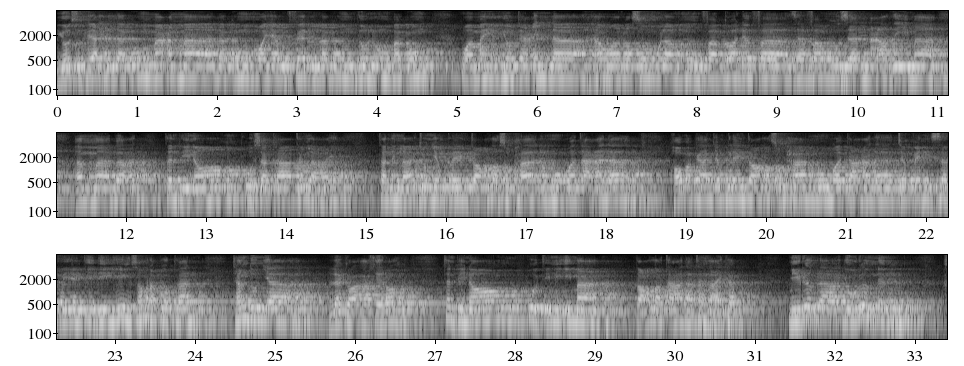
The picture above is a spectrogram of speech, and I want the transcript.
يصلح لكم أعمالكم ويغفر لكم ذنوبكم ومن يطع الله ورسوله فقد فاز فوزا عظيما أما بعد ท่านพี่น้องผู้ศรัทธาทั้งหลาย ท่านทั้งหลายจงยำเกรงต่อ Allah سبحانه และ تعالى เพราะว่าการยำเกรงต่อ Allah سبحانه และ تعالى จะเป็นเสบียงที่ดียิ่งสำหรับพวกท่าน ทั้งดุนยาและก็อาคิเราะห์ท่านพี่น้องผู้ที่มีอีมาน ต่อ Allah تعالى ทั้งหลายครับ มีเรื่องราวอยู่เรื่องหนึ่ง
